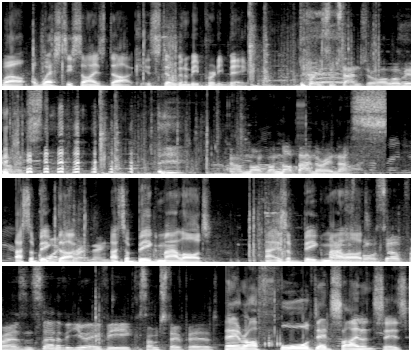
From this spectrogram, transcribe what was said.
Well, a Westie-sized duck is still going to be pretty big. It's pretty substantial, I will be honest. No, I'm not. I'm not bannering. That's That's a big duck. That's a big mallard. That is a big I just mallard. bought self-res instead of a UAV because I'm stupid. There are four dead silences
